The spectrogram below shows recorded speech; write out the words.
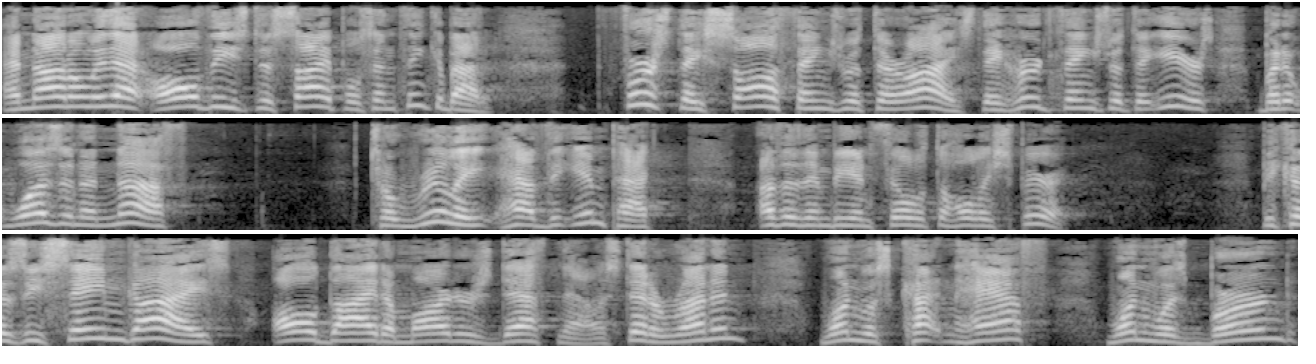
And not only that, all these disciples, and think about it. First, they saw things with their eyes, they heard things with their ears, but it wasn't enough to really have the impact other than being filled with the Holy Spirit. Because these same guys all died a martyr's death now. Instead of running, one was cut in half, one was burned,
